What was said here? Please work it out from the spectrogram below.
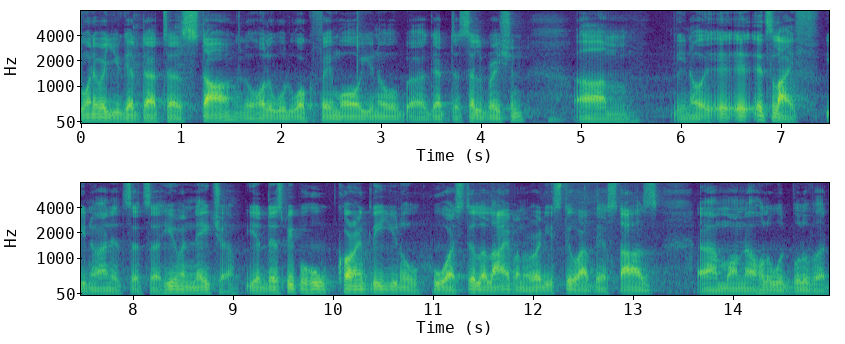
whenever you get that uh, star, you know, Hollywood Walk of Fame, or you know, uh, get the celebration, um, you know, it, it's life, you know, and it's it's a human nature. Yeah, there's people who currently, you know, who are still alive and already still have their stars um, on uh, Hollywood Boulevard.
